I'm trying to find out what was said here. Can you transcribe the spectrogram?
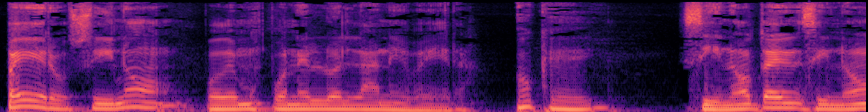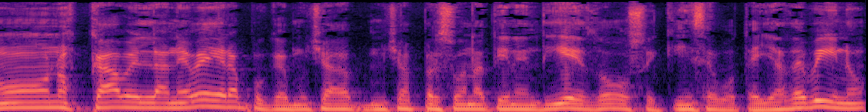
Pero si no, podemos ponerlo en la nevera. Ok. Si no, te- si no nos cabe en la nevera, porque muchas, muchas personas tienen 10, 12, 15 botellas de vino,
